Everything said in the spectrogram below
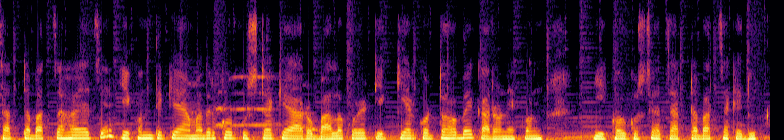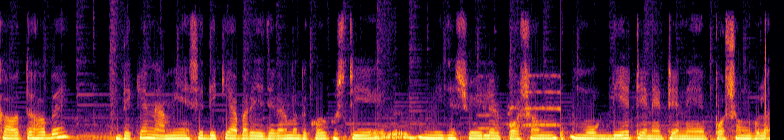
চারটা বাচ্চা হয়েছে এখন থেকে আমাদের কর্কুশটাকে আরও ভালো করে টেক কেয়ার করতে হবে, কারণ এখন এই কর্কুশটা চারটা বাচ্চাকে দুধ খাওয়াতে হবে। দেখেন, আমি এসে দেখি আবার এই জায়গার মধ্যে কর্কুশটি নিজের শরীরের পশম মুখ দিয়ে টেনে টেনে পশমগুলো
